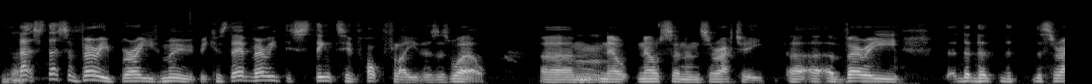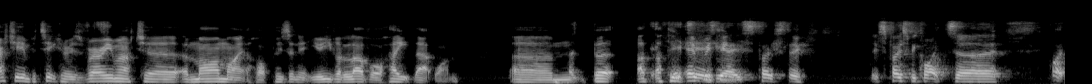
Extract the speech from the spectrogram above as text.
yeah. That's that's a very brave move because they're very distinctive hop flavors as well. Um, Mm. Nel- Nelson and Sorachi uh, are, are very. The, the the the Sorachi in particular is very much a, a Marmite hop, isn't it? You either love or hate that one. Um, but I, I think It is, everything. yeah, it's supposed to. It's supposed to be quite, uh, quite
